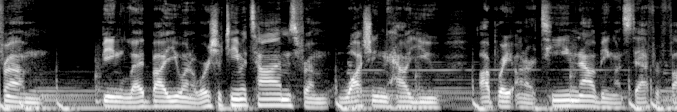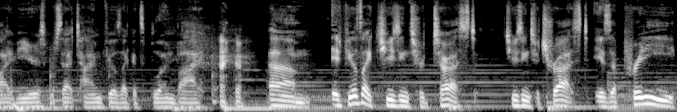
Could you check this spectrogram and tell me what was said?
from being led by you on a worship team at times, from watching how you operate on our team now, being on staff for five years, which that time feels like it's blown by. um, it feels like choosing to trust, choosing to trust is a pretty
